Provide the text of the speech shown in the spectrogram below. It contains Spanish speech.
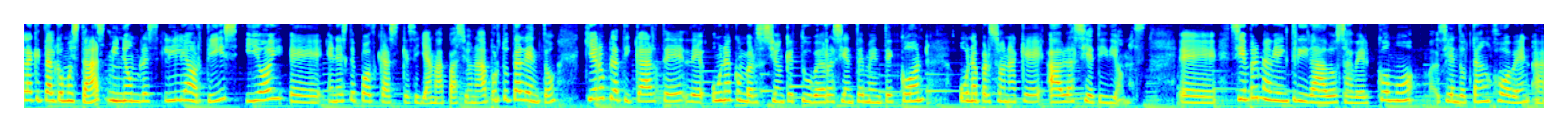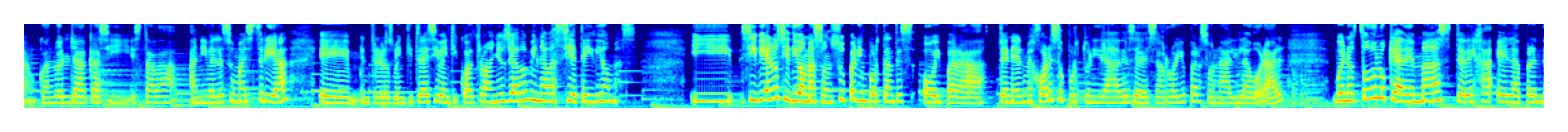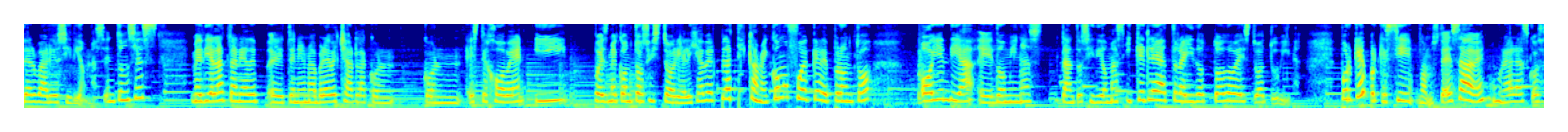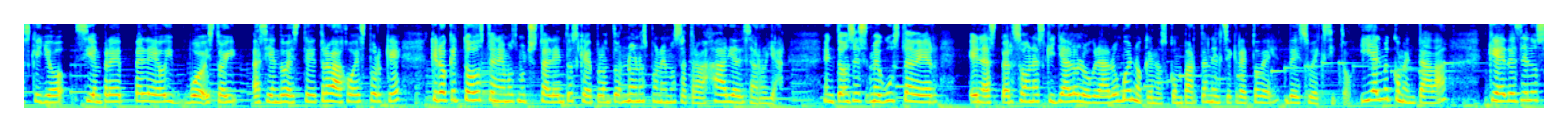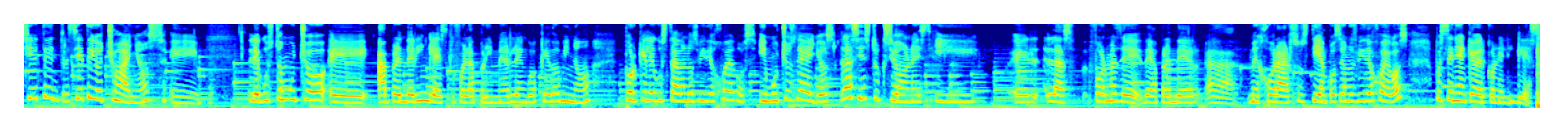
Hola, ¿qué tal? ¿Cómo estás? Mi nombre es Lilia Ortiz y hoy eh, en este podcast que se llama Apasionada por tu talento, quiero platicarte de una conversación que tuve recientemente con una persona que habla siete idiomas. Eh, siempre me había intrigado saber cómo, siendo tan joven, ah, cuando él ya casi estaba a nivel de su maestría, eh, entre los 23 y 24 años, ya dominaba siete idiomas. Y si bien los idiomas son súper importantes hoy para tener mejores oportunidades de desarrollo personal y laboral, bueno, todo lo que además te deja el aprender varios idiomas. Entonces me di a la tarea de eh, tener una breve charla con, con este joven y pues me contó su historia. Le dije, a ver, platícame, ¿cómo fue que de pronto hoy en día eh, dominas tantos idiomas y qué le ha traído todo esto a tu vida? ¿Por qué? Porque sí, como ustedes saben, una de las cosas que yo siempre peleo y estoy haciendo este trabajo es porque creo que todos tenemos muchos talentos que de pronto no nos ponemos a trabajar y a desarrollar. Entonces me gusta ver en las personas que ya lo lograron, bueno, que nos compartan el secreto de, su éxito. Y él me comentaba que desde los 7, entre 7 y 8 años, eh, le gustó mucho eh, aprender inglés, que fue la primera lengua que dominó, porque le gustaban los videojuegos y muchos de ellos, las instrucciones y las formas de, aprender a mejorar sus tiempos en los videojuegos, pues tenían que ver con el inglés.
